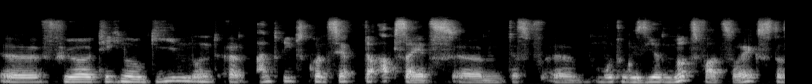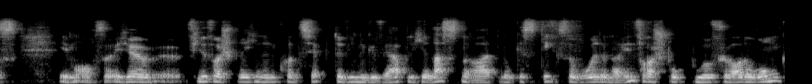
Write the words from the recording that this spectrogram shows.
äh, für Technologien und äh, Antriebskonzepte abseits äh, des äh, motorisierten Nutzfahrzeugs, dass eben auch solche äh, vielversprechenden Konzepte wie eine gewerbliche Lastenradlogistik sowohl in der Infrastrukturförderung,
